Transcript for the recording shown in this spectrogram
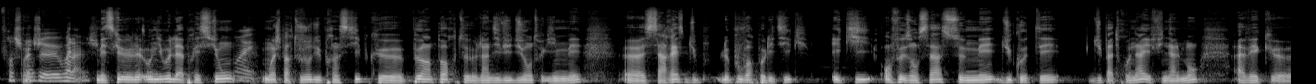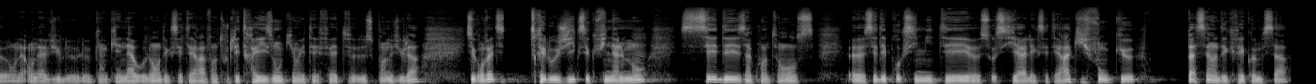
Franchement, je, voilà. Mais que, au niveau de la pression, moi, je pars toujours du principe que peu importe l'individu, entre guillemets, ça reste le pouvoir politique et qui, en faisant ça, se met du côté du patronat et finalement avec on, a, vu le, quinquennat Hollande etc enfin toutes les trahisons qui ont été faites de ce point de vue là c'est qu'en fait c'est très logique c'est que finalement mm. c'est des incointances c'est des proximités sociales etc qui font que passer un décret comme ça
